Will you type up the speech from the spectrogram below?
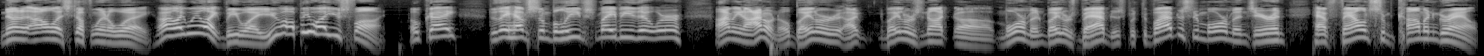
none of all that stuff went away. I like we like BYU. Oh, BYU's fine. Okay. Do they have some beliefs maybe that were? I mean, I don't know. Baylor, I, Baylor's not uh, Mormon. Baylor's Baptist, but the Baptists and Mormons, Aaron, have found some common ground.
